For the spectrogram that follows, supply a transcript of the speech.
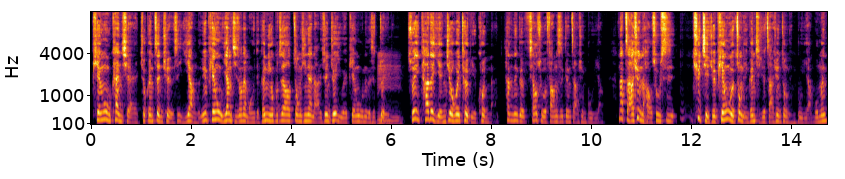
偏误看起来就跟正确的是一样的，因为偏误一样集中在某一点，可是你又不知道中心在哪里，所以你就以为偏误那个是对的。嗯嗯所以他的研究会特别困难，他的那个消除的方式跟杂讯不一样。那杂讯的好处是去解决偏误的重点跟解决杂讯重点不一样。我们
